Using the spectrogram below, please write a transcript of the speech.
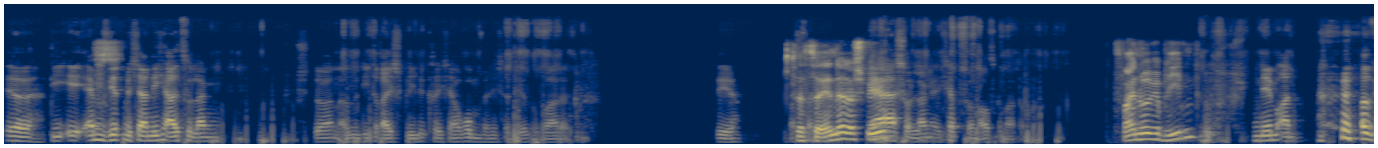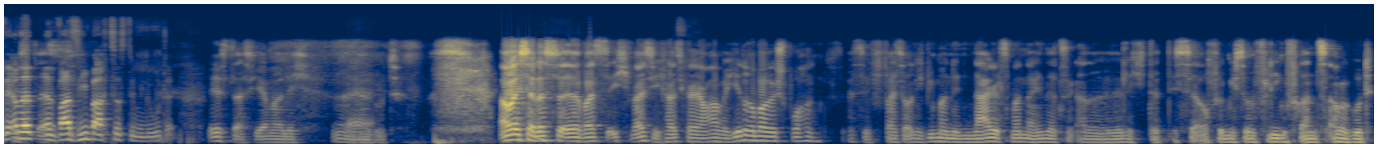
äh, die EM wird mich ja nicht allzu lang stören. Also die drei Spiele kriege ich ja rum, wenn ich das hier so gerade sehe. Ist das zu Ende, das Spiel? Ja, schon lange. Ich habe es schon ausgemacht. Aber 2-0 geblieben? ich nehme an. Also wir haben das, das- es war 87. Minute. Ist das jämmerlich. Na ja, Ja. gut. Aber ist ja das, äh, was ich weiß, ich weiß gar nicht, haben wir hier drüber gesprochen? Also ich weiß auch nicht, wie man den Nagelsmann da hinsetzt. Also ehrlich, das ist ja auch für mich so ein Fliegenfranz, aber gut.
